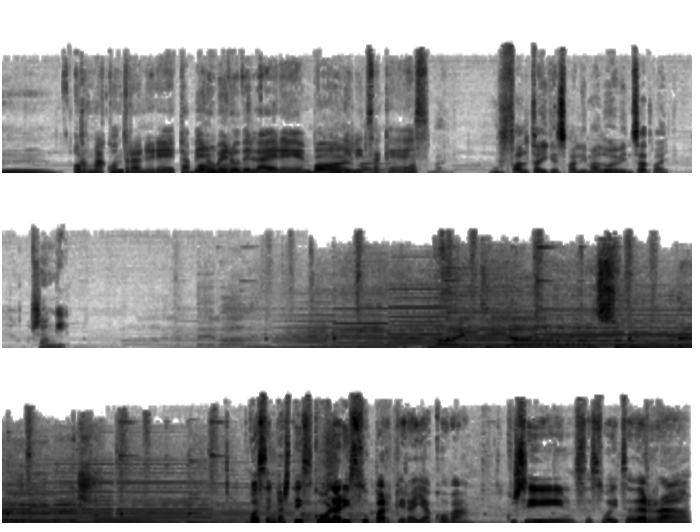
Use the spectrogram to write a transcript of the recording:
Mm, orma kontran ere, eta bero-bero bai. dela ere Bai, ongi bai, litzake, bai, ez? Bai. Urfaltaik ez palimadu ebintzat, bai. Osongi. Baitia zure Goazen gazteizko olarizu parkera, Jakoba. Ikusi zezuaitz ederra,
